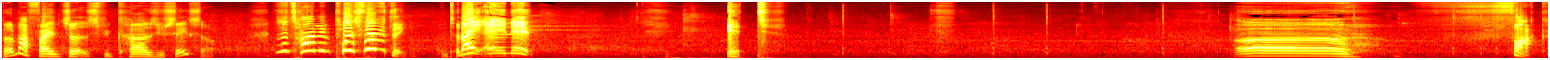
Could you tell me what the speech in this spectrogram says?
But I'm not fighting just because you say so. There's a time and place for everything. And tonight ain't it. It. Uh. Fuck.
